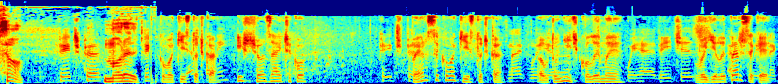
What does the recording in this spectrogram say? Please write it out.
Co? Morelki. Персикова кісточка. І що, зайчику? Персикова кісточка. А в ту ніч, коли ми. Ви їли персики?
